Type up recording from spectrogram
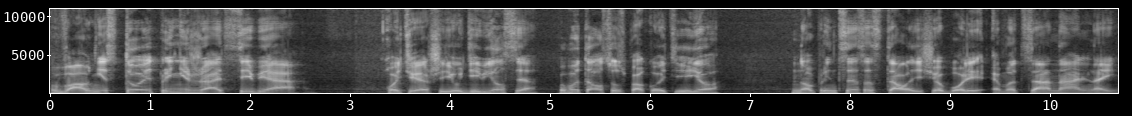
«Вам не стоит принижать себя!» Хоть Эш и удивился, попытался успокоить ее, но принцесса стала еще более эмоциональной.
